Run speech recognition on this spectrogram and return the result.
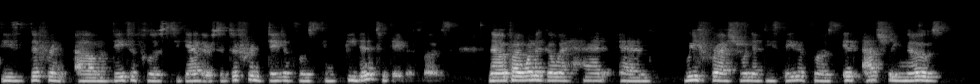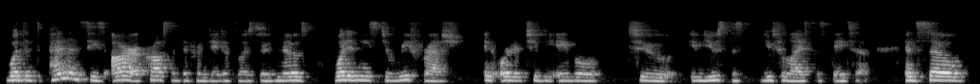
these different um, data flows together. So different data flows can feed into data flows. Now, if I want to go ahead and refresh one of these data flows, it actually knows what the dependencies are across the different data flows. So it knows what it needs to refresh in order to be able to use this, utilize this data. And so,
